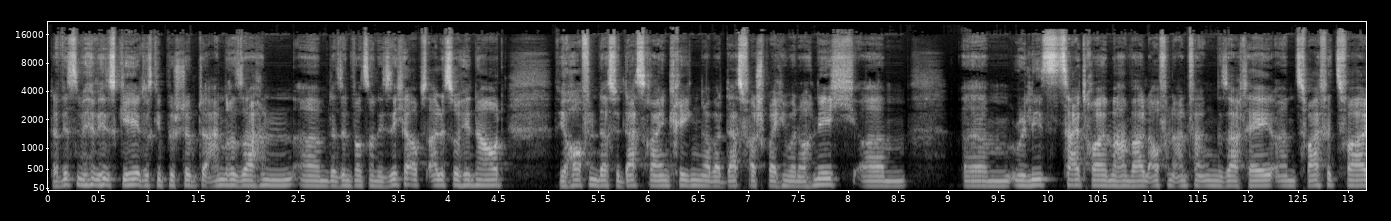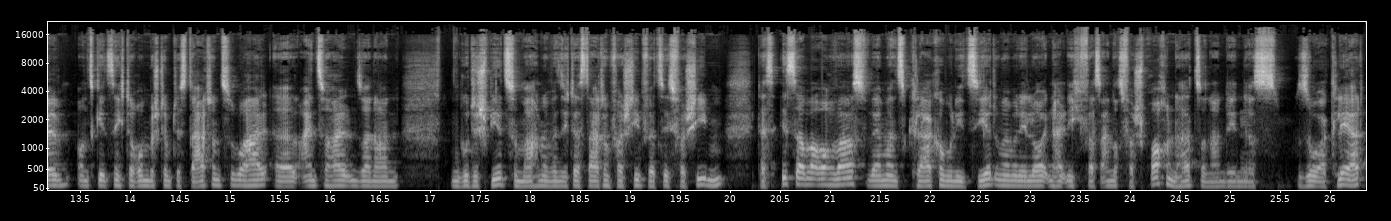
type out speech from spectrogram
da wissen wir, wie es geht. Es gibt bestimmte andere Sachen, ähm, da sind wir uns noch nicht sicher, ob es alles so hinhaut. Wir hoffen, dass wir das reinkriegen, aber das versprechen wir noch nicht. Ähm, ähm, Release-Zeiträume haben wir halt auch von Anfang an gesagt, hey, im Zweifelsfall, uns geht es nicht darum, bestimmtes Datum zu äh, einzuhalten, sondern ein gutes Spiel zu machen. Und wenn sich das Datum verschiebt, wird es sich verschieben. Das ist aber auch was, wenn man es klar kommuniziert und wenn man den Leuten halt nicht was anderes versprochen hat, sondern denen das so erklärt,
